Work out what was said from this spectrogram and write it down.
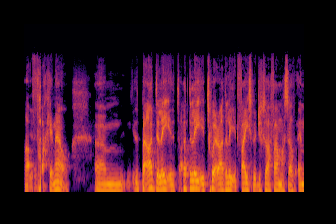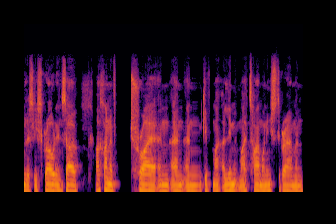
Like yeah. fucking hell. Um, but I deleted I deleted Twitter, I deleted Facebook just because I found myself endlessly scrolling. So I kind of try and and and give my I limit my time on Instagram and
